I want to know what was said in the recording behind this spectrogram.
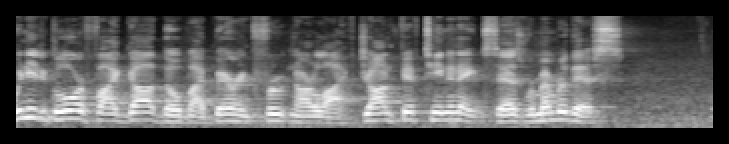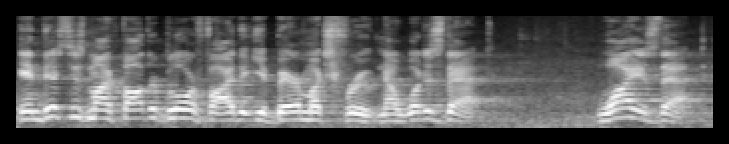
We need to glorify God, though, by bearing fruit in our life. John 15 and 8 says, Remember this, in this is my Father glorified that you bear much fruit. Now, what is that? Why is that?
